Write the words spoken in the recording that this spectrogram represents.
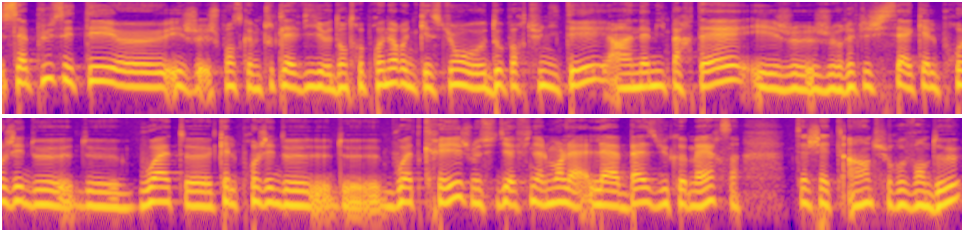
Ça a plus été, euh, et je, pense comme toute la vie d'entrepreneur, une question d'opportunité. Un ami partait et je, réfléchissais à quel projet de, boîte, euh, quel projet de, boîte créer. Je me suis dit, ah, finalement, la, base du commerce, tu achètes un, tu revends deux.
